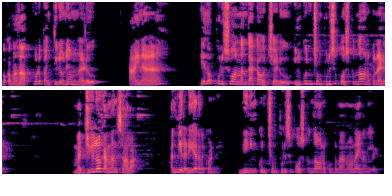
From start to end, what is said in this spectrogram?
ఒక మహాత్ముడు పంక్తిలోనే ఉన్నాడు. ఆయన ఏదో పులుసు అన్నం దాకా వచ్చాడు. ఇంకొంచెం పులుసు పోసుకుందాం అనుకున్నాడు. మజ్జిగలోకి అన్నం చాలా. అని మీరు అడిగారు అనుకోండి నేను ఇంకొంచెం పులుసు పోసుకుందాం అనుకుంటున్నాను అని ఆయన అనలేడు.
